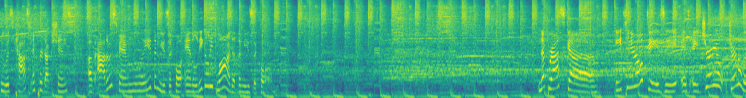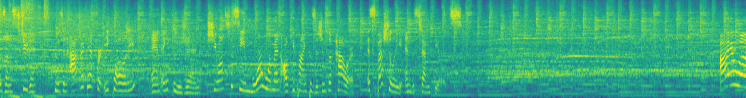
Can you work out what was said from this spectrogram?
who was cast in productions of Addams Family, the musical, and Legally Blonde, the musical. Nebraska. 18-year-old Daisy is a journal- journalism student who's an advocate for equality and inclusion. She wants to see more women occupying positions of power, especially in the STEM fields. Iowa.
